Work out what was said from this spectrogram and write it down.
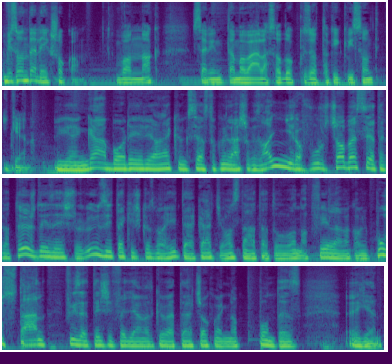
viszont elég sokan vannak szerintem a válaszadók között, akik viszont igen. Igen, Gábor írja nekünk, sziasztok millások, ez annyira furcsa, beszéltek a tőzsdézésről, űzitek is, közben a hitelkártya használatától vannak félelmek, ami pusztán fizetési fegyelmet követel, csak meg na, pont ez, igen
